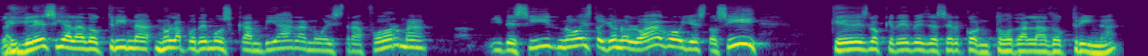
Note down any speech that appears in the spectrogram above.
La iglesia, la doctrina, no la podemos cambiar a nuestra forma y decir, no, esto yo no lo hago y esto sí. ¿Qué es lo que debes de hacer con toda la doctrina?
